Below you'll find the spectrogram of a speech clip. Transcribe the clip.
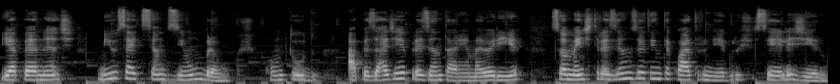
e apenas 1.701 brancos. Contudo, apesar de representarem a maioria, somente 384 negros se elegeram,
